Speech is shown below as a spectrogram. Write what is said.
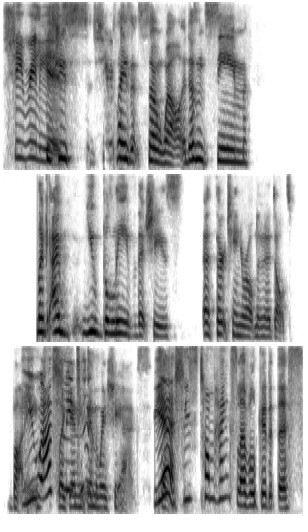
she really is she's she plays it so well. It doesn't seem like I you believe that she's a 13 year old in an adult's body. You like actually in, in the way she acts. yeah she's tom hanks level good at this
